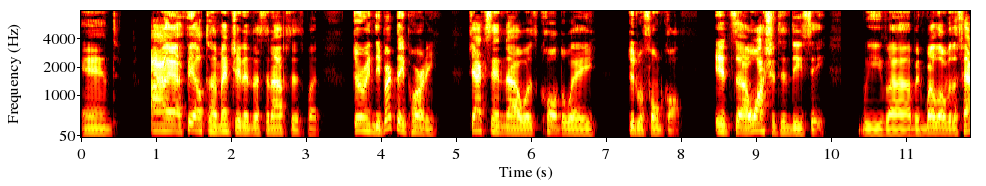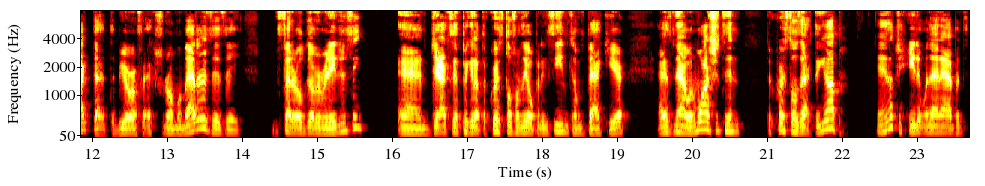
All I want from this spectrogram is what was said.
And I uh, failed to mention in the synopsis, but during the birthday party, Jackson uh, was called away due to a phone call it's uh, Washington, D.C. We've uh, been well over the fact that the Bureau for Extranormal Matters is a federal government agency. And Jackson, picking up the crystal from the opening scene, comes back here. As now in Washington, the crystal's acting up, And don't you hate it when that happens?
